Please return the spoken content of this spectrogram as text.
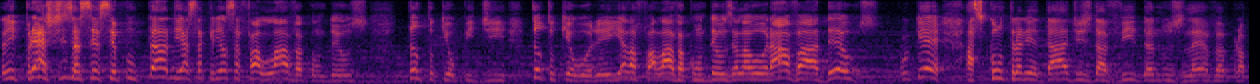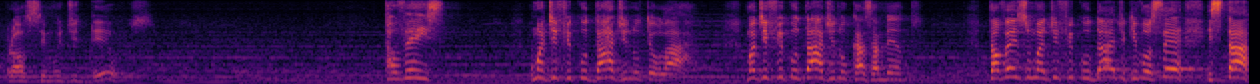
ali prestes a ser sepultado, e essa criança falava com Deus. Tanto que eu pedi, tanto que eu orei, e ela falava com Deus, ela orava a Deus, porque as contrariedades da vida nos levam para próximo de Deus. Talvez uma dificuldade no teu lar, uma dificuldade no casamento, talvez uma dificuldade que você está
